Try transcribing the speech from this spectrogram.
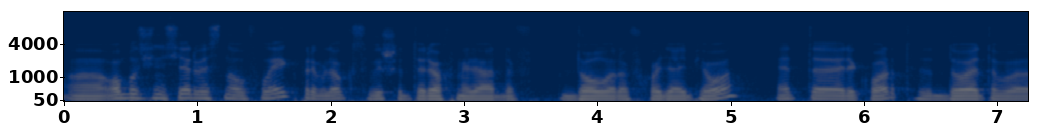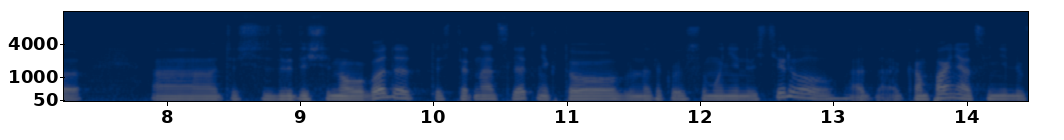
А, облачный сервис Snowflake привлек свыше 3 миллиардов долларов в ходе IPO. Это рекорд. До этого, а, то есть с 2007 года, то есть 13 лет никто на такую сумму не инвестировал. Компанию оценили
